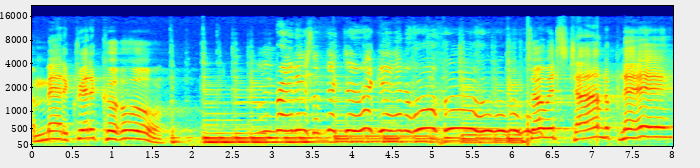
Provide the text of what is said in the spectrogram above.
A Metacritical. Brady's the victor again. Woo-hoo. So it's time to play.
